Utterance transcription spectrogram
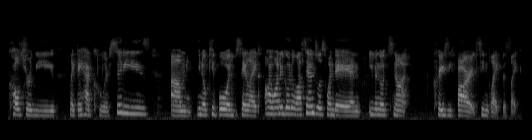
culturally, Like they had cooler cities. Um, you know, people would say like, "Oh, I want to go to Los Angeles one day," and even though it's not crazy far, it seemed like this like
